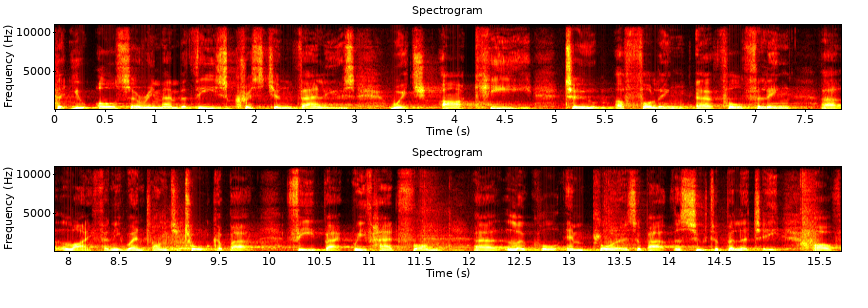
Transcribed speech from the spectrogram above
that you also remember these Christian values, which are key to a fulling, uh, fulfilling uh, life. And he went on to talk about feedback we've had from uh, local employers about the suitability of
